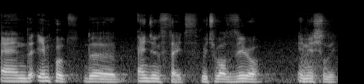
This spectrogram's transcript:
and the input, the engine states, which was zero initially.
